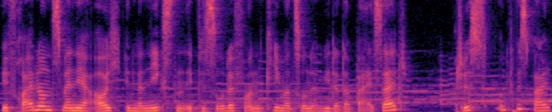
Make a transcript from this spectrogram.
Wir freuen uns, wenn ihr euch in der nächsten Episode von Klimazone wieder dabei seid. Tschüss und bis bald.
